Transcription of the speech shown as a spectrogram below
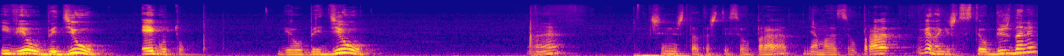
и ви е убедило егото. Ви е убедило, е, че нещата ще се оправят, няма да се оправят. Винаги ще сте обиждани.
